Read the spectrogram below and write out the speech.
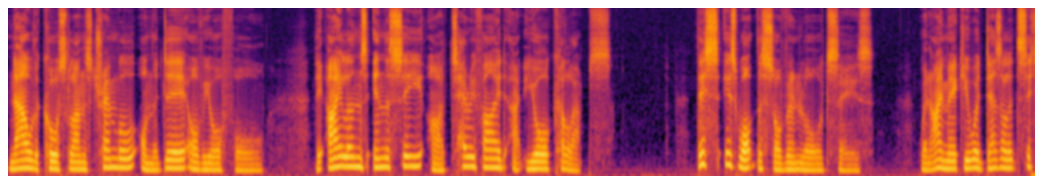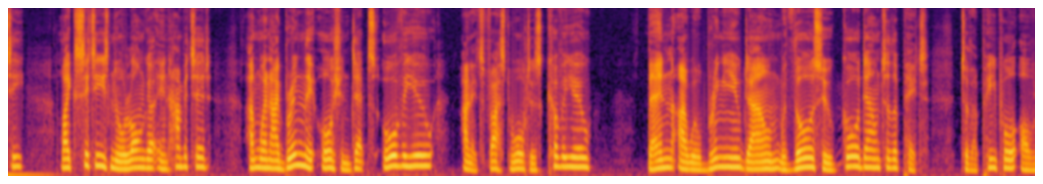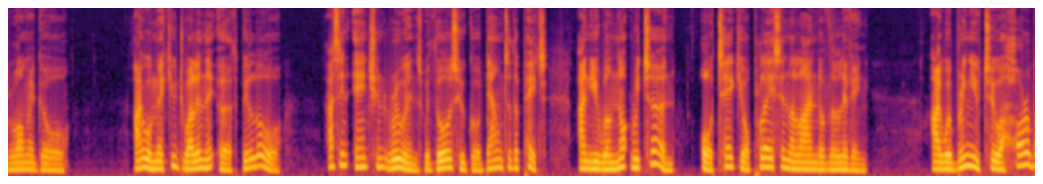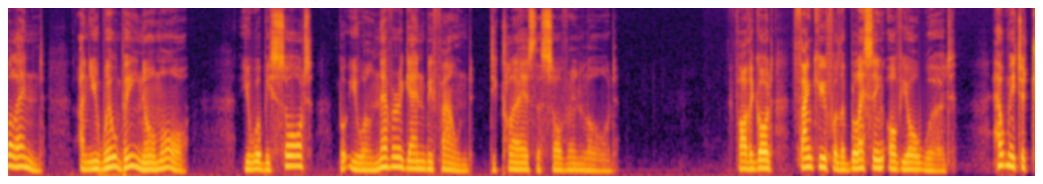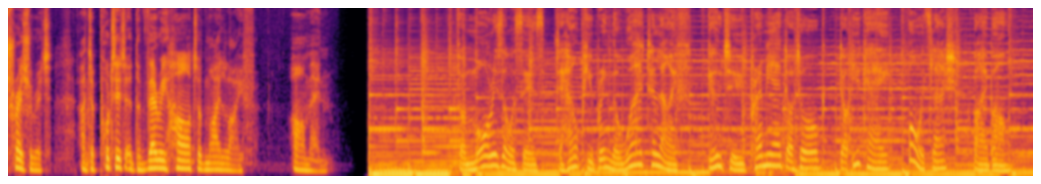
Now the coastlands tremble on the day of your fall. The islands in the sea are terrified at your collapse. This is what the sovereign Lord says When I make you a desolate city, like cities no longer inhabited, and when I bring the ocean depths over you, and its vast waters cover you, then I will bring you down with those who go down to the pit, to the people of long ago. I will make you dwell in the earth below, as in ancient ruins with those who go down to the pit, and you will not return or take your place in the land of the living. I will bring you to a horrible end, and you will be no more. You will be sought, but you will never again be found, declares the sovereign Lord. Father God, thank you for the blessing of your word. Help me to treasure it and to put it at the very heart of my life. Amen. For more resources to help you bring the word to life, go to premier.org.uk forward slash Bible.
